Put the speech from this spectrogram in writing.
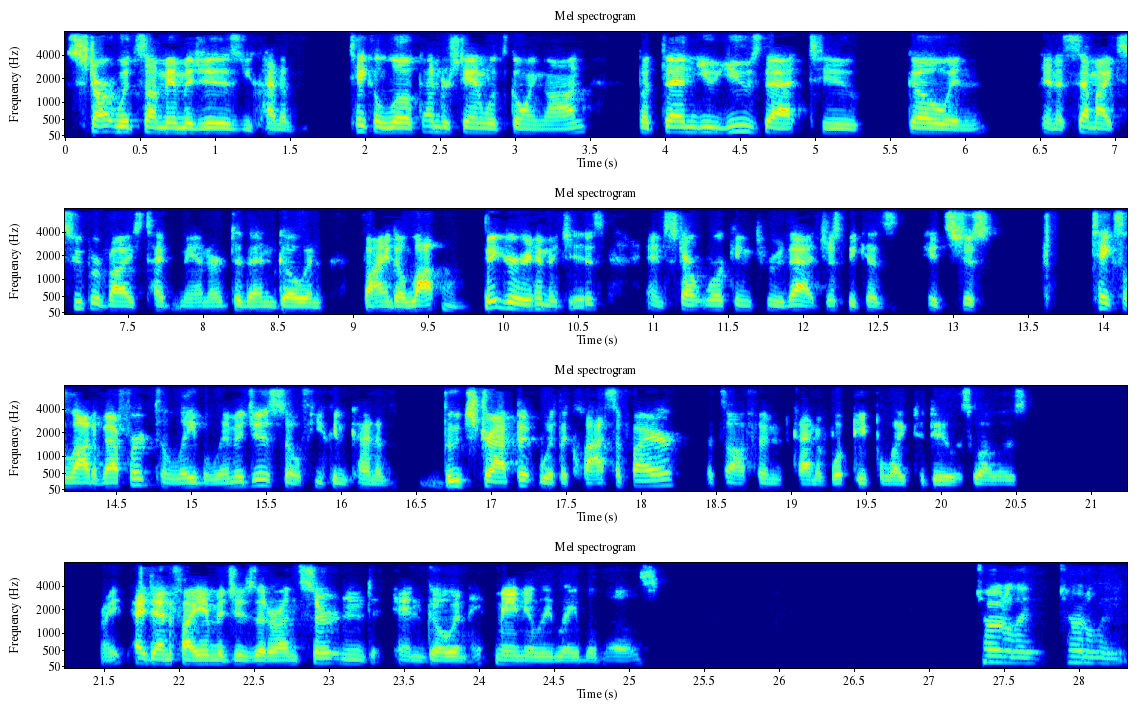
start with some images, you kind of take a look, understand what's going on, but then you use that to go in in a semi-supervised type manner to then go and find a lot bigger images and start working through that just because it's just takes a lot of effort to label images. So if you can kind of bootstrap it with a classifier, that's often kind of what people like to do as well as right identify images that are uncertain and go and manually label those. Totally, totally.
